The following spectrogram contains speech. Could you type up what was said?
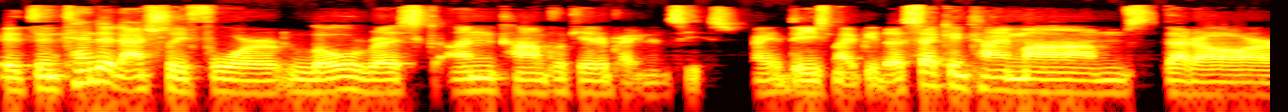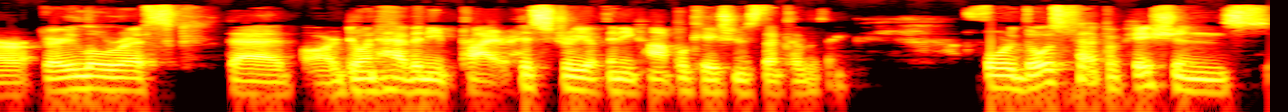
It's intended actually for low risk, uncomplicated pregnancies, right? These might be the second time moms that are very low risk, that are, don't have any prior history of any complications, that type of thing for those type of patients,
